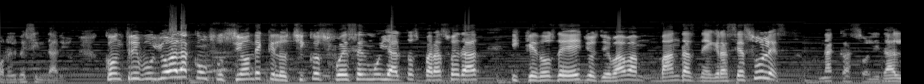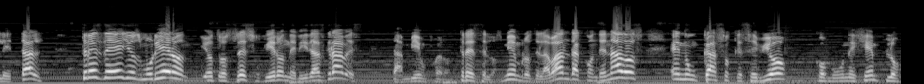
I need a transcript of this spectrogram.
por el vecindario. Contribuyó a la confusión de que los chicos fuesen muy altos para su edad y que dos de ellos llevaban bandas negras y azules, una casualidad letal. Tres de ellos murieron y otros tres sufrieron heridas graves. También fueron tres de los miembros de la banda condenados en un caso que se vio como un ejemplo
